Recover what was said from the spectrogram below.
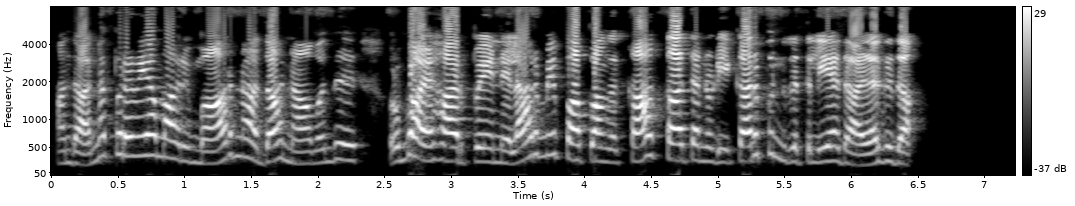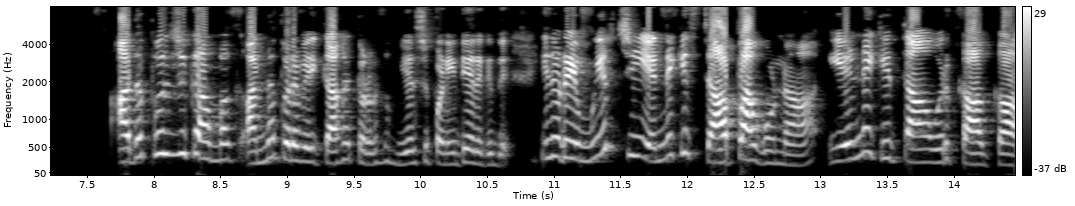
அந்த அன்னப்பறவையா மாறி மாறினாதான் நான் வந்து ரொம்ப அழகா இருப்பேன். எல்லாருமே பார்ப்பாங்க. காக்கா தன்னுடைய கருப்பு நிறத்திலேயே அது அழகுதான். அதை புரிஞ்சுக்காம அன்னப்பறவைக்காக தொடர்ந்து முயற்சி பண்ணிட்டே இருக்குது. இதோடைய முயற்சி என்னைக்கு ஸ்டாப் ஆகும்னா என்னைக்கு தான் ஒரு காக்கா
